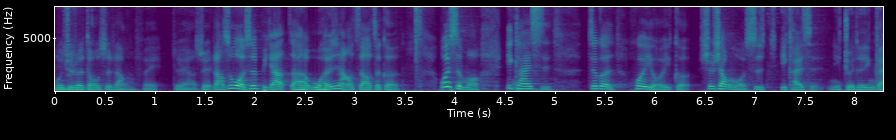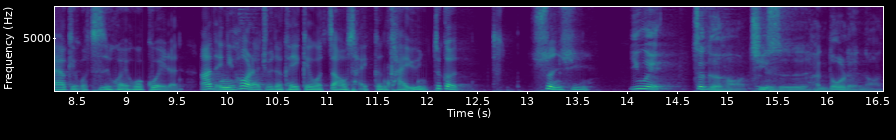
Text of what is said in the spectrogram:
我觉得都是浪费，对啊，所以老师我是比较呃，我很想要知道这个为什么一开始这个会有一个，就像我是一开始你觉得应该要给我智慧或贵人啊，你后来觉得可以给我招财跟开运这个顺序，因为这个哈，其实很多人哦，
